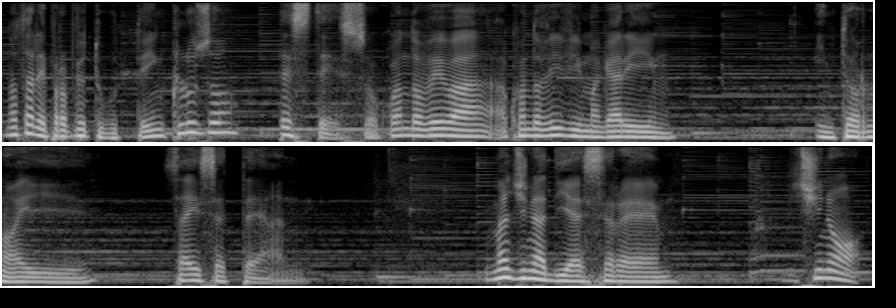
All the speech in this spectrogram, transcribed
Notale proprio tutte, incluso te stesso, quando, aveva, quando avevi magari intorno ai 6-7 anni. Immagina di essere vicino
